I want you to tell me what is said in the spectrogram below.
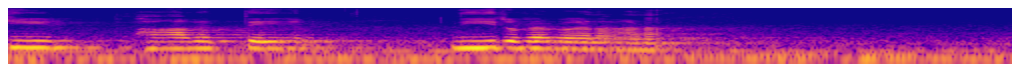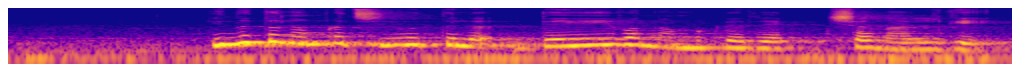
കീഴ്ഭാഗത്തെയും നീരുറവുകളാണ്. ഇന്നത്തെ നമ്മുടെ ജീവിതത്തിൽ ദൈവം നമുക്ക് രക്ഷ നൽകി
